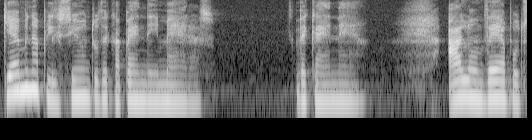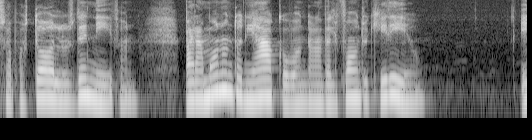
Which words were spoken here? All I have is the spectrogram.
και έμεινα πλησίον του 15 ημέρας. 19. Άλλον δε από τους Αποστόλους δεν είδον, παρά μόνον τον Ιάκωβον των αδελφών του Κυρίου. 20.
